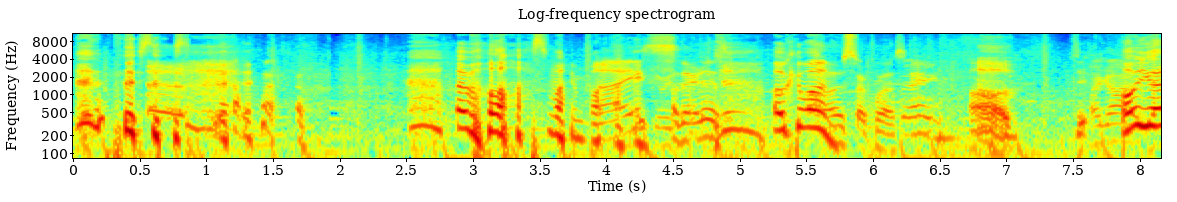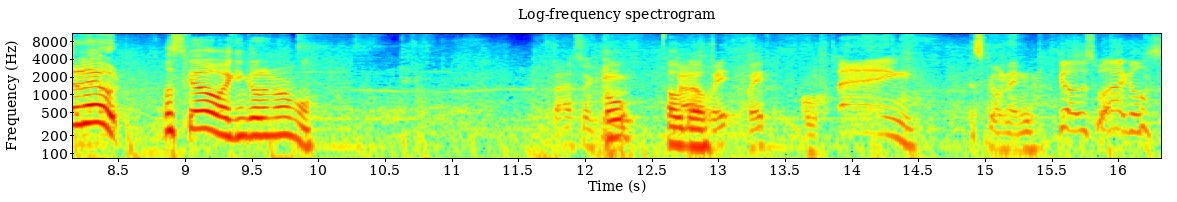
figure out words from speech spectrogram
This is. I've lost my mind. nice. Oh, there it is. Oh, come Oh, on. it was so close. Bang. Oh, d- I got oh, you got it out. Let's go. I can go to normal. Passing. Oh, oh Oh, no. wait, wait. Oh, Bang. it's going in. Go Swaggles.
